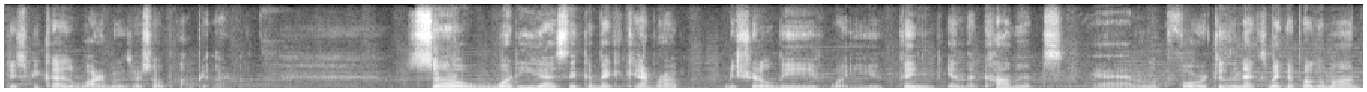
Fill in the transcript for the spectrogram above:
just because Water moves are so popular. So, what do you guys think of Mega Camerupt? Be sure to leave what you think in the comments, and look forward to the next Mega Pokemon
